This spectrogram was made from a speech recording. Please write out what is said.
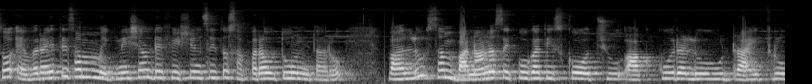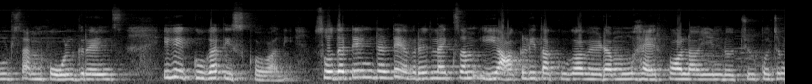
సో ఎవరైతే సమ్ మెగ్నీషియం డెఫిషియన్సీతో సఫర్ అవుతూ ఉంటారో వాళ్ళు సమ్ బనానాస్ ఎక్కువగా తీసుకోవచ్చు ఆకుకూరలు dry fruits some whole grains ఇవి ఎక్కువగా తీసుకోవాలి. సో దట్ ఏంటంటే ఎవరైతే లైక్ సమ్ ఈ ఆకలి తక్కువగా వేయడము హెయిర్ ఫాల్ అయ్యిండొచ్చు కొంచెం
